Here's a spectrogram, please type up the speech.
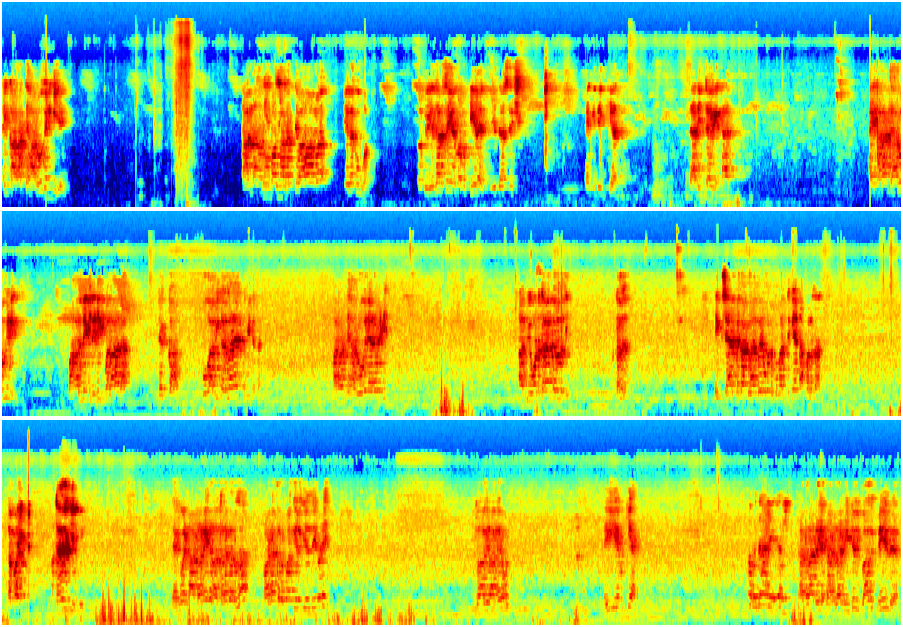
ඒ කරත්තේ හරවගෙන ගියේ. නාන්න රූප කරත්තේ වහාම. ඔබ ඒ දර්ශනය මම කියලා ඒ දර්ශනය. එන්නේ කියන්නේ. දැනිටගෙන නෑ. ඒ කරත්තේ හරවගෙන පහල්ලේ ක්ලිනික් බලහදා දැක්කා. ඕක අපි කරලා නැත්නම් පිටත. කරත්තේ හරවගෙන යන වෙන්නේ. අපි ඕන තරම් කරලා තියෙනවා. හරිද? එක්සෑම් එකක් ලඟ වෙනකොට මොකක්ද කියන්නේ අපල ගන්න. තමයි. අතර කියන්නේ. දැන් ඔය නටන එක නතර කරලා පාඩම් කරපන් කියලා කියලා දෙනවනේ. විභාගේ ලඟ වෙනකොට. එයි එහෙම කියන්නේ. අවධානය ගන්න. නටනට නටනට ඊට විභාගේ ෆේල් වෙනවා.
